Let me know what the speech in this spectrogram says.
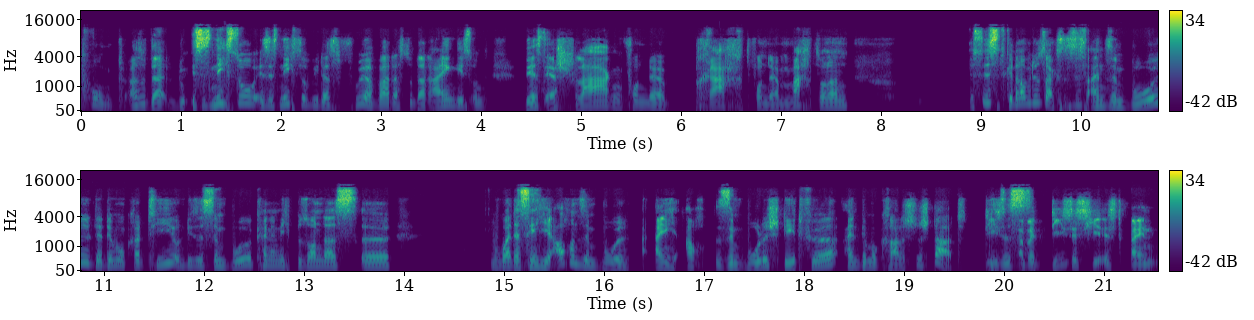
Punkt. Also da du, ist es nicht so, ist es nicht so, wie das früher war, dass du da reingehst und wirst erschlagen von der Pracht, von der Macht, sondern es ist genau wie du sagst, es ist ein Symbol der Demokratie und dieses Symbol kann ja nicht besonders äh, Wobei das ja hier auch ein Symbol, eigentlich auch symbolisch steht für einen demokratischen Staat. Dieses aber dieses hier ist ein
